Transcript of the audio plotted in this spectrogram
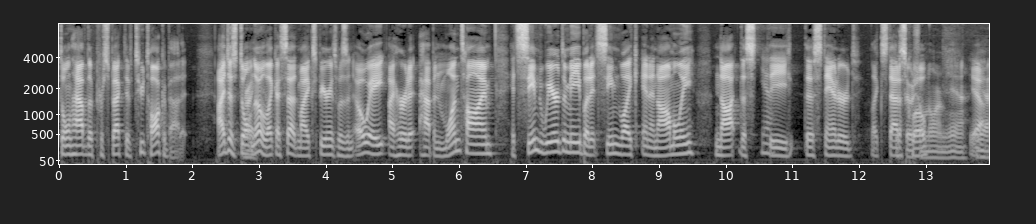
don't have the perspective to talk about it. I just don't Right. know. Like I said, my experience was in 08. I heard it happen one time. It seemed weird to me, but it seemed like an anomaly, not the Yeah. the the standard like The status social quo. norm, yeah. Yeah.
